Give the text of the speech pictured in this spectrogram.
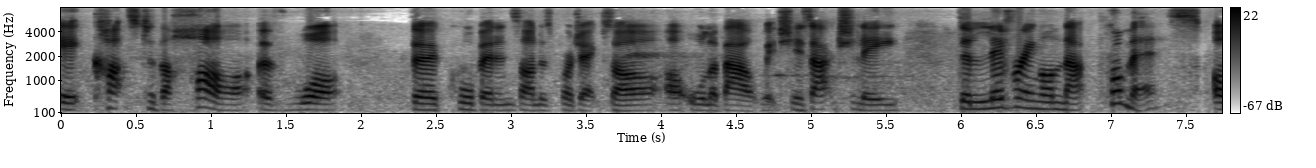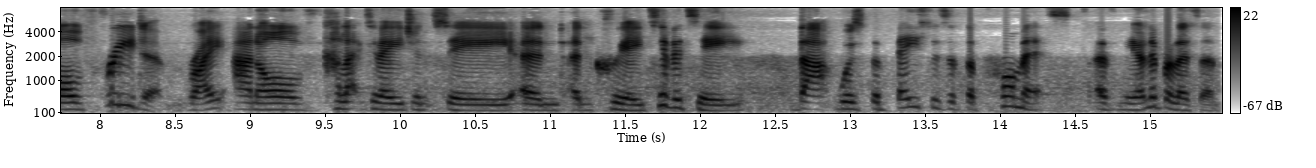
it cuts to the heart of what the Corbyn and Sanders projects are, are all about, which is actually delivering on that promise of freedom, right? And of collective agency and, and creativity that was the basis of the promise of neoliberalism,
